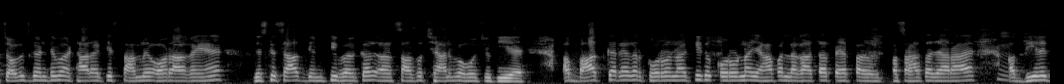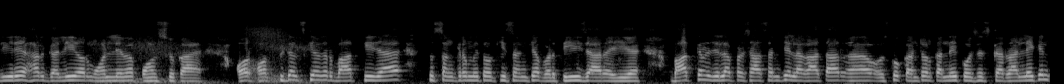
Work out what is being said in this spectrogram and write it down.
चौबीस घंटे में अठारह केस सामने और आ गए हैं जिसके साथ गिनती बढ़कर सात सौ छियानवे हो चुकी है अब हम्म। बात करें अगर कोरोना की तो कोरोना यहाँ पर लगातार पैर पसारता जा रहा है हम्म। अब धीरे धीरे हर गली और मोहल्ले में पहुँच चुका है और हॉस्पिटल्स की अगर बात की जाए तो संक्रमितों की संख्या बढ़ती ही जा रही है बात करें जिला प्रशासन की लगातार उसको कंट्रोल करने की कोशिश कर रहा है लेकिन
